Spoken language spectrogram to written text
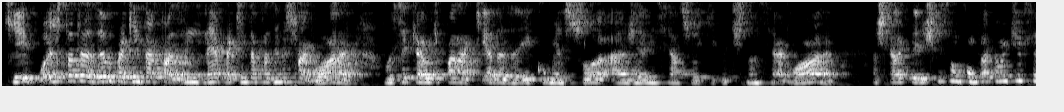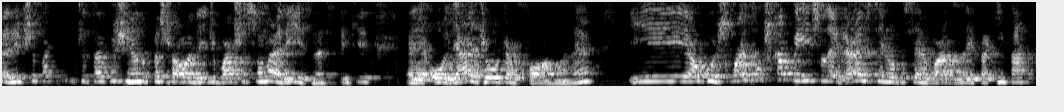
que pode estar trazendo para quem está fazendo, né, para quem está fazendo isso agora. Você caiu de paraquedas aí, começou a gerenciar a sua equipe à distância agora as características são completamente diferentes de estar tá, tá vigiando o pessoal ali debaixo do seu nariz, né? Você tem que é, olhar de outra forma, né? E, Augusto, quais são os KPIs legais de serem observados aí para quem está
